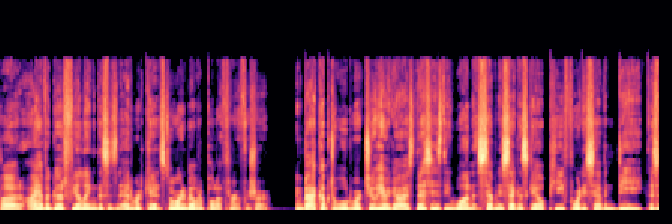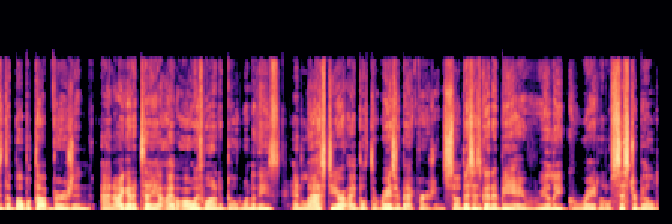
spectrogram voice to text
but I have a good feeling this is an Eduard kit, so we're gonna be able to pull it through for sure. Back up to World War II here, guys. This is the 172nd scale P47D. This is the bubble top version, and I gotta tell you, I've always wanted to build one of these, and last year I built the Razorback version. So this is gonna be a really great little sister build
